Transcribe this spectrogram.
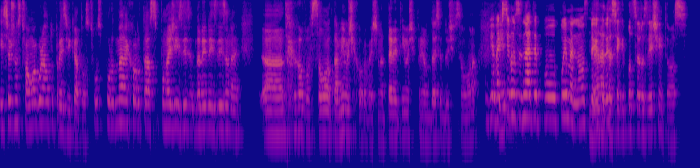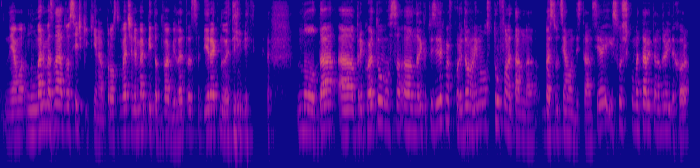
И всъщност това му е голямото предизвикателство. Според мен хората, аз понеже излиза, нали, на излизане а, такова в салона, там имаше хора вече, на телете имаше примерно 10 души в салона. Вие вече И- сигурно се знаете по, поименно. С Не, тех, не, те всеки път са различни, то аз няма... Но мен ме знаят във всички кина, просто вече не ме питат два билета, са директно едини. Но да, а, при което, в, а, нали, като излизахме в коридора, нали, имало струпване там на, без социална дистанция и слушаш коментарите на другите хора.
